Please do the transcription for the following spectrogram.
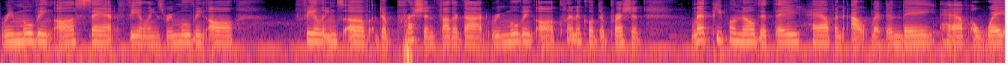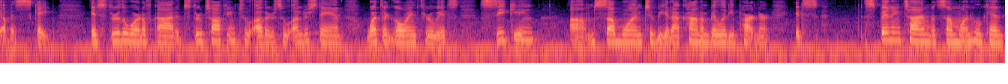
removing all sad feelings, removing all feelings of depression, Father God, removing all clinical depression. Let people know that they have an outlet and they have a way of escape. It's through the Word of God, it's through talking to others who understand what they're going through, it's seeking um, someone to be an accountability partner, it's spending time with someone who can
